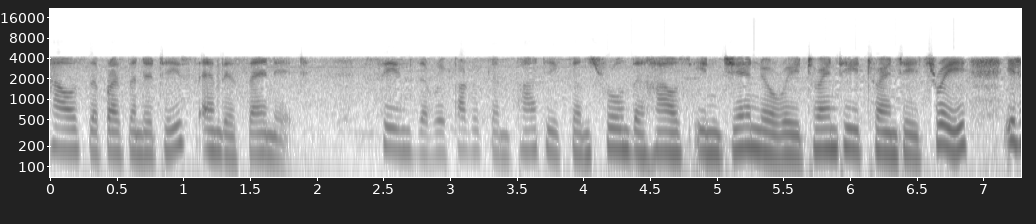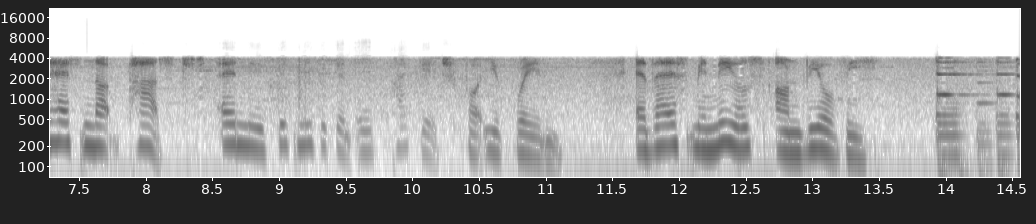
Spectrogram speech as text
House Representatives and the Senate. Since the Republican Party controlled the House in January 2023, it has not passed any significant aid package for Ukraine. And there has been news on VOV.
